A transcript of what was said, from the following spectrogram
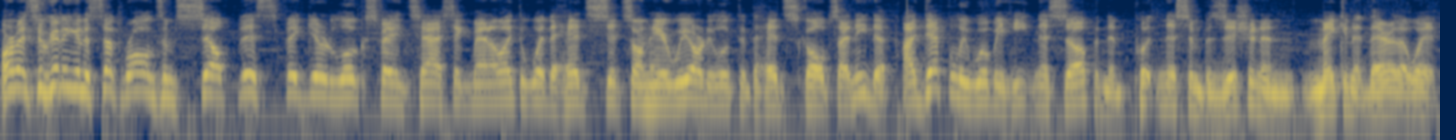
Alright, so getting into Seth Rollins himself, this figure looks fantastic, man. I like the way the head sits on here. We already looked at the head sculpts. I need to, I definitely will be heating this up and then putting this in position and making it there. That way it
